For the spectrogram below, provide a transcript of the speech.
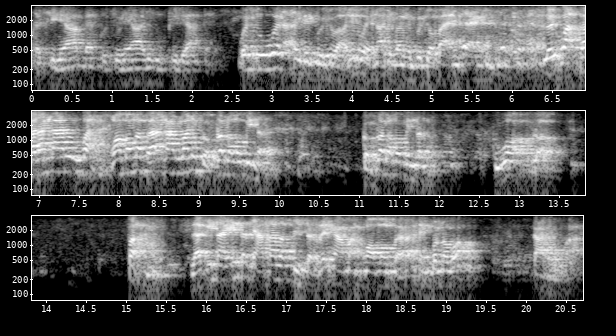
gajine akeh bojone ayu mobil akeh wis suwe nek sing bojo ayu luwe enak dibanding bojo panceng lho iku barang karuan ngomong barang karuan iku goblok apa pinter goblok apa pinter goblok paham lah kita ini ternyata lebih sering ngamak ngomong barang yang pun apa karuan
